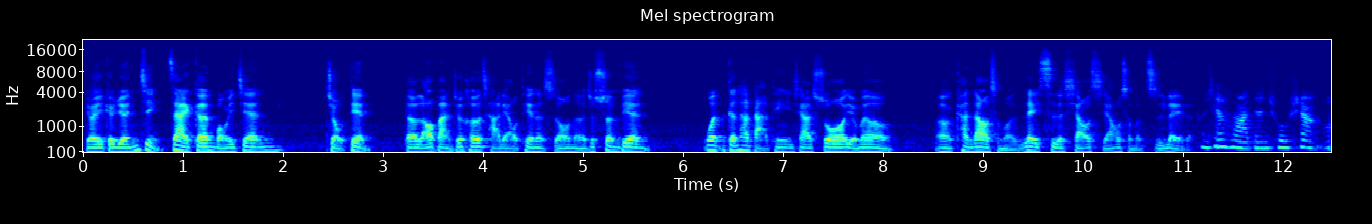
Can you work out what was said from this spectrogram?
有一个远景在跟某一间酒店的老板就喝茶聊天的时候呢，就顺便问跟他打听一下，说有没有呃看到什么类似的消息啊，或什么之类的。好像华灯初上哦。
